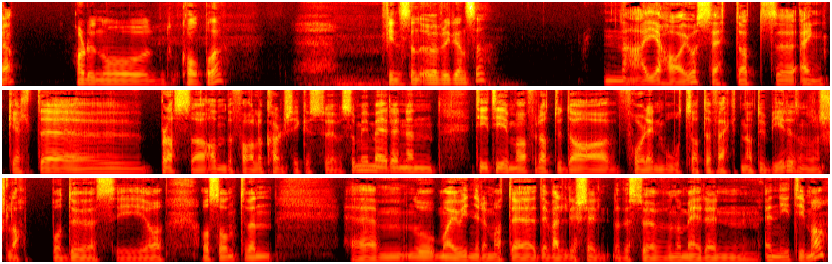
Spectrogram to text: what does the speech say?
ja. Har du noe koll på det? Fins det en øvre grense? Nei, jeg har jo sett at eh, enkelte eh, plasser anbefaler kanskje ikke sove så mye mer enn en ti timer, for at du da får den motsatte effekten, at du blir litt sånn, sånn slapp og døsig og, og sånt. Men em, nå må jeg jo innrømme at det, det er veldig sjelden at jeg sover noe mer enn en ni timer,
